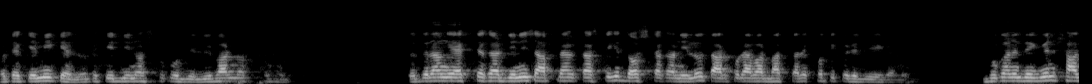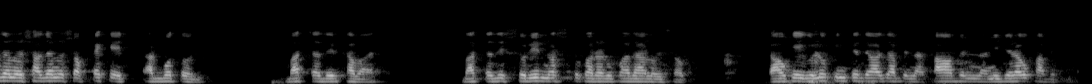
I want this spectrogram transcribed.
ওটা কেমিক্যাল ওটা কিডনি নষ্ট করবে লিভার নষ্ট করবে। সুতরাং এক টাকার জিনিস আপনার কাছ থেকে দশ টাকা নিল, তারপরে আবার বাচ্চারে ক্ষতি করে দিয়ে গেল। দোকানে দেখবেন সাজানো সাজানো সব প্যাকেট আর বোতল। বাচ্চাদের খাবার, বাচ্চাদের শরীর নষ্ট করার উপাদান ওই সব কাউকে এগুলো কিনতে দেওয়া যাবে না, খাওয়াবেন না, নিজেরাও খাবেন না।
